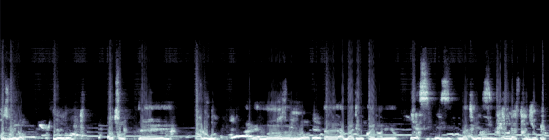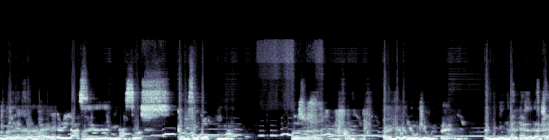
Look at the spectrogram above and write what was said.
what's going on? Ọtún balógun àrẹ̀mọ àgbà tí ń kan iná nìyẹn. Yes yes àgbà tí ń kan iná. i understand you people. Kí lẹ sọ pa ẹ Eh, relax. relax kábíyèsí nǹkan ẹ, gẹ́gẹ́ bí mo ṣe wí ẹ, gbìyànjú ẹ kí ẹ fi ṣe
